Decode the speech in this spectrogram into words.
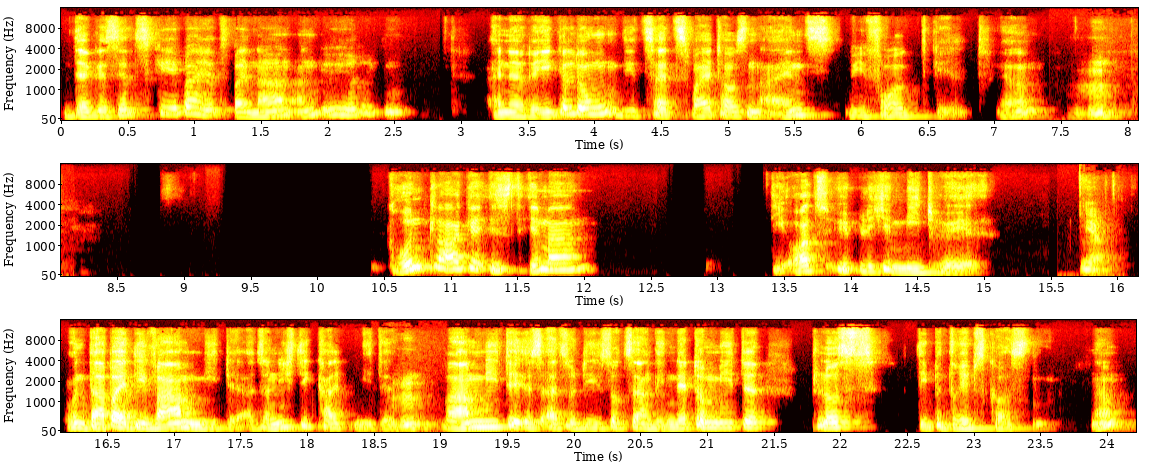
der Gesetzgeber jetzt bei nahen Angehörigen eine Regelung, die seit 2001 wie folgt gilt. Ja? Mhm. Grundlage ist immer die ortsübliche Miethöhe. Ja. Und dabei die Warmmiete, also nicht die Kaltmiete. Mhm. Warmmiete ist also die sozusagen die Nettomiete plus die Betriebskosten. Ne?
